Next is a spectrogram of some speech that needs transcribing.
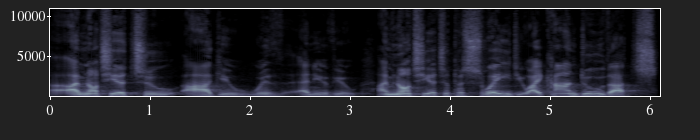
I'm not here to argue with any of you. I'm not here to persuade you. I can't do that.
